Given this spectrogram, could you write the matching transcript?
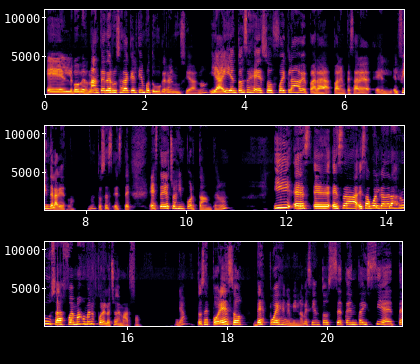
el gobernante de Rusia de aquel tiempo tuvo que renunciar, ¿no? Y ahí entonces eso fue clave para, para empezar el, el fin de la guerra. Entonces, este, este hecho es importante, ¿no? Y es, eh, esa, esa huelga de las rusas fue más o menos por el 8 de marzo. ¿Ya? Entonces, por eso, después, en el 1977,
